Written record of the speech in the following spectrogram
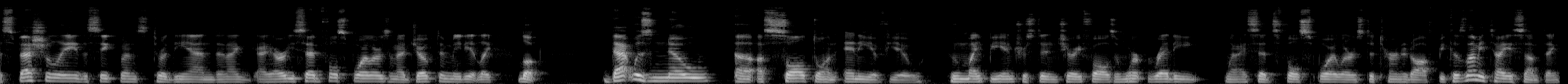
especially the sequence toward the end. And I, I already said full spoilers, and I joked immediately. Look, that was no uh, assault on any of you who might be interested in Cherry Falls and weren't ready when I said full spoilers to turn it off. Because let me tell you something.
